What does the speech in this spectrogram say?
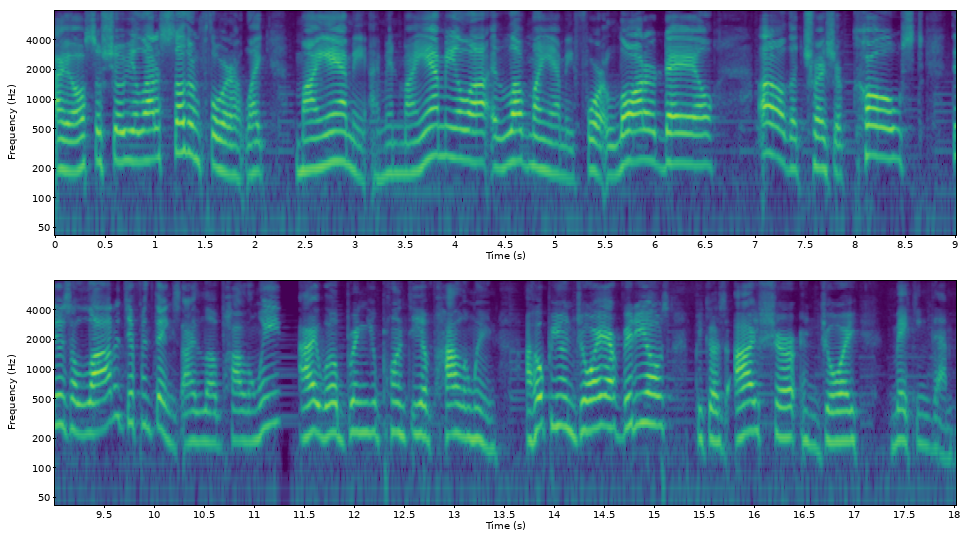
I also show you a lot of southern Florida, like Miami. I'm in Miami a lot. I love Miami. Fort Lauderdale. Oh, the Treasure Coast. There's a lot of different things. I love Halloween. I will bring you plenty of Halloween. I hope you enjoy our videos because I sure enjoy making them.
